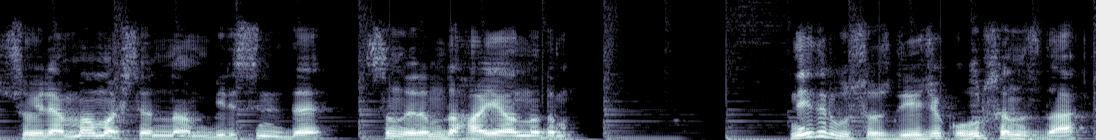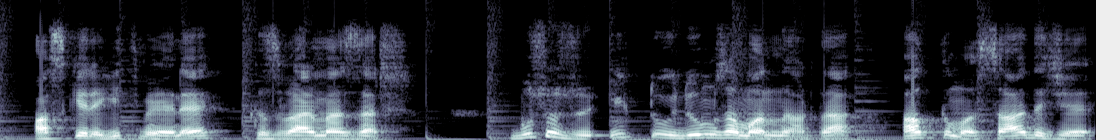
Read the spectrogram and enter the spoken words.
söylenme amaçlarından birisini de sanırım daha iyi anladım. Nedir bu söz diyecek olursanız da askere gitmeyene kız vermezler. Bu sözü ilk duyduğum zamanlarda aklıma sadece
